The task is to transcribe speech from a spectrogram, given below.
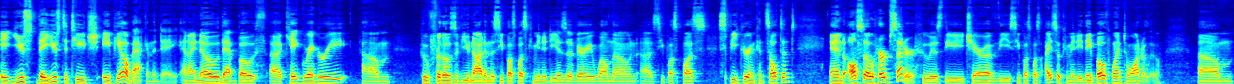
it used they used to teach APL back in the day, and I know that both uh, Kate Gregory, um, who for those of you not in the C++ community is a very well known uh, C++ speaker and consultant, and also Herb Sutter, who is the chair of the C++ ISO committee. They both went to Waterloo. Um,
